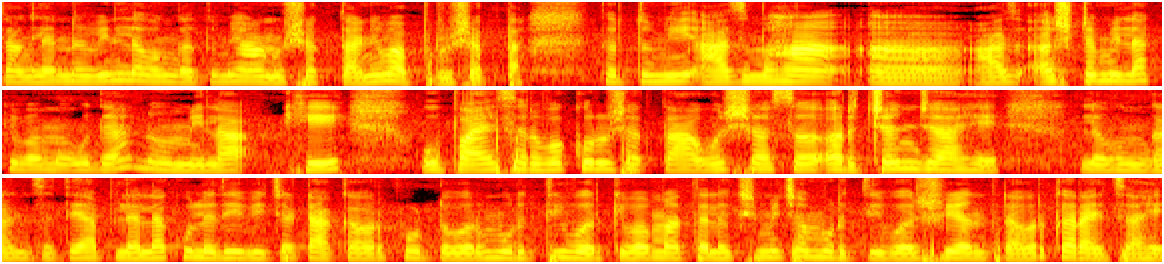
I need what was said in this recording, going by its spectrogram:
चांगल्या नवीन लवंगा तुम्ही आणू शकता. आणि वापरू शकता. तर तुम्ही आज महा आज अष्टमीला किंवा मग उद्या नवमीला हे उपाय सर्व करू शकता. अवश्य असं अर्चन जे आहे लवंगांचं ते आपल्याला कुलदेवीच्या टाकावर फोटोवर मूर्तीवर किंवा माता लक्ष्मीच्या मूर्तीवर श्रीयंत्रावर करायचं आहे.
